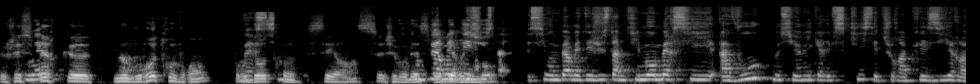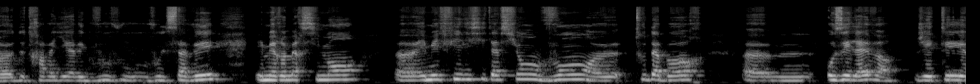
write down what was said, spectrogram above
J'espère que nous vous retrouverons pour d'autres séances. Je vous, laisse Si vous me permettez juste un petit mot, merci à vous, Monsieur Mikalewski. C'est toujours un plaisir euh, de travailler avec vous, vous, vous le savez. Et mes remerciements euh, et mes félicitations vont euh, tout d'abord aux élèves. J'ai été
